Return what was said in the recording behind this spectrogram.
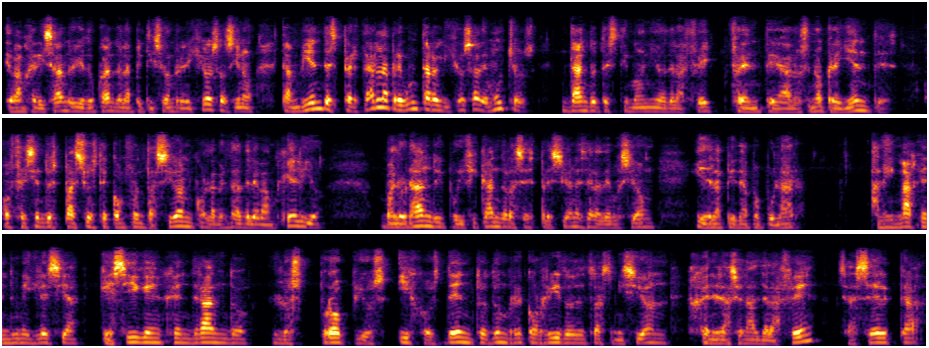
evangelizando y educando la petición religiosa, sino también despertar la pregunta religiosa de muchos, dando testimonio de la fe frente a los no creyentes, ofreciendo espacios de confrontación con la verdad del Evangelio, valorando y purificando las expresiones de la devoción y de la piedad popular, a la imagen de una iglesia que sigue engendrando los propios hijos dentro de un recorrido de transmisión generacional de la fe, se acerca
